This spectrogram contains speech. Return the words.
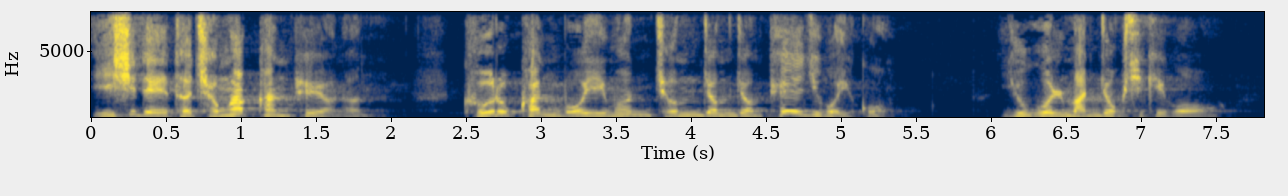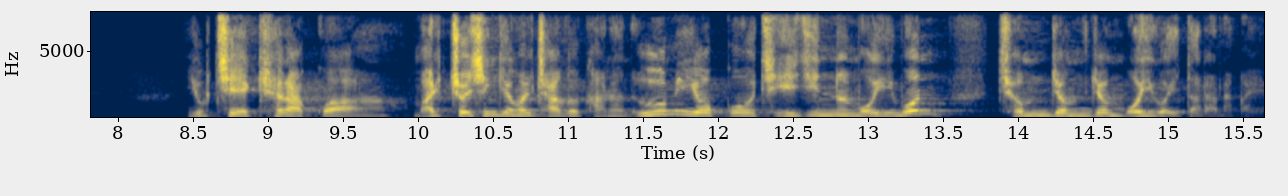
이 시대의 더 정확한 표현은 거룩한 모임은 점점점 폐해지고 있고 육을 만족시키고 육체의 쾌락과 말초신경을 자극하는 의미 없고 재짓는 모임은 점점점 모이고 있다는 거예요.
